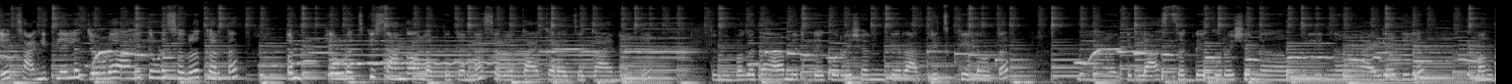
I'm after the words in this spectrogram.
जे सांगितलेलं जेवढं आहे तेवढं सगळं करतात पण एवढंच की सांगावं लागतं त्यांना सगळं काय करायचं काय नाही ते. तुम्ही बघत आहात मी डेकोरेशन ते रात्रीच केलं होतं. ते ग्लासचं डेकोरेशन मुलींना आयडिया दिलं. मग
